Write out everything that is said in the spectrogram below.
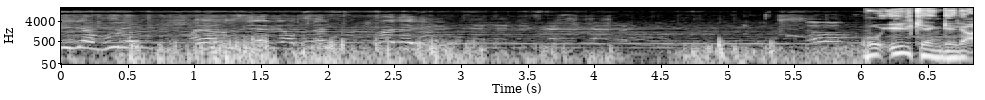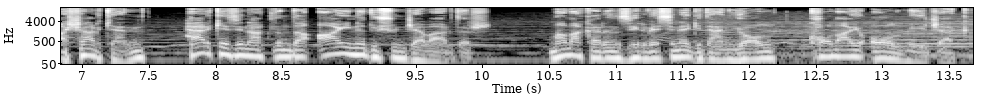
iyice vurun. Ayağınız yer yapsın. Böyle gidin. Bu ilk engeli aşarken herkesin aklında aynı düşünce vardır. Mamakar'ın zirvesine giden yol kolay olmayacak.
